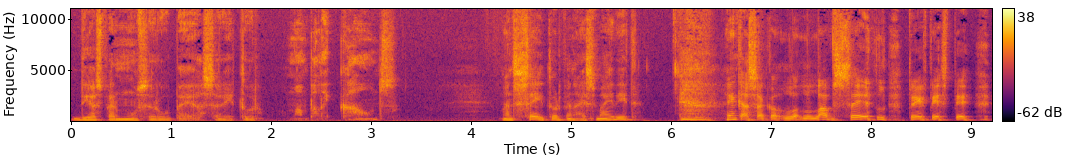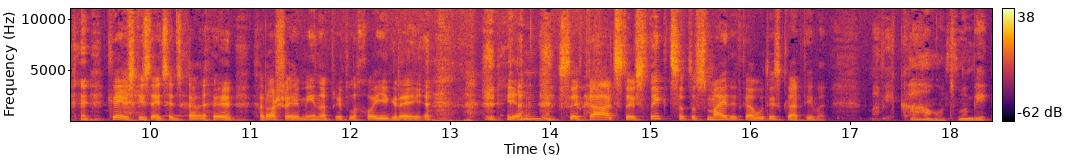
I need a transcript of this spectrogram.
Dievs par mums rūpējās arī tur. Man palika kauns. Man seja turpināja smaidīt. Vienkārši saka, labi, sēž priekšpies pie krieviski izteiciens, ka hrošaja mina pri plahoji greja. ja mm. sev kārts tev slikts, tad tu smaidi, kā būtu izkārtībā. Man bija kauns, man bija,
